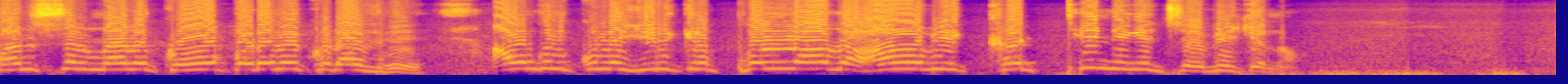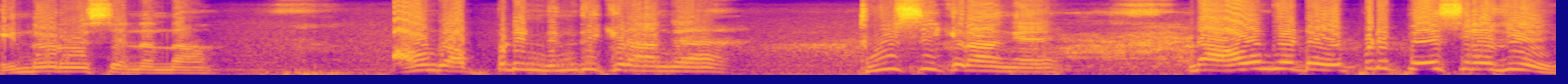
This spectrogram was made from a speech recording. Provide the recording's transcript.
மனுஷர் மேல கோவப்படவே கூடாது. அவங்களுக்குள்ள இருக்கிற பொல்லாத ஆவியை கட்டி நீங்க ஜெபிக்கணும். இன்னொரு விஷயம் என்னன்னா அவங்க அப்படி நிந்திக்கிறாங்க தூசிக்கிறாங்க. நான் அவங்ககிட்ட எப்படி பேசுறது?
